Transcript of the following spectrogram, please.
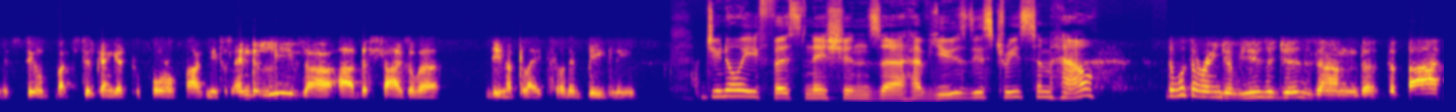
it's still, but still can get to four or five meters. And the leaves are, are the size of a dinner plate, so they're big leaves. Do you know if First Nations uh, have used these trees somehow? There was a range of usages. Um, the, the bark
